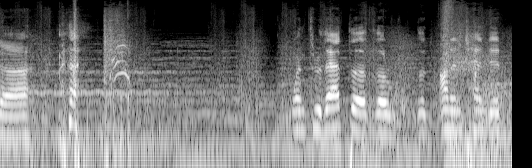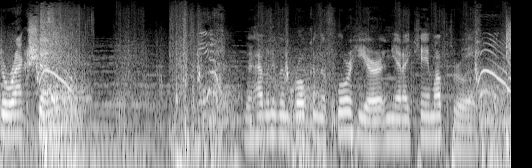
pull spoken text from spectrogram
Uh went through that the the the unintended direction. They haven't even broken the floor here, and yet I came up through it.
